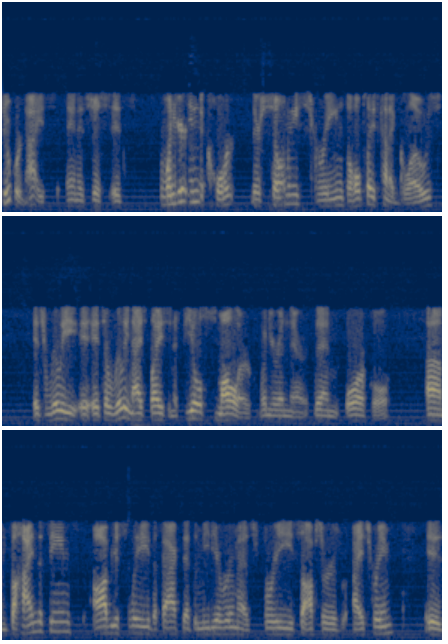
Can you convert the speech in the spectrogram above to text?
super nice, and it's just it's when you're in the court, there's so many screens, the whole place kind of glows. It's really it's a really nice place, and it feels smaller when you're in there than Oracle. Um, behind the scenes, obviously, the fact that the media room has free soft serve ice cream is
